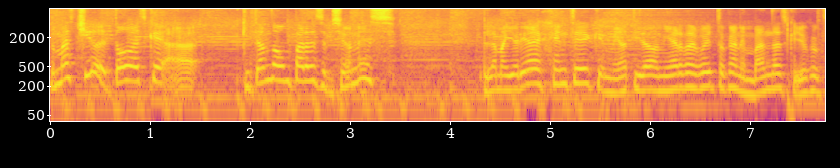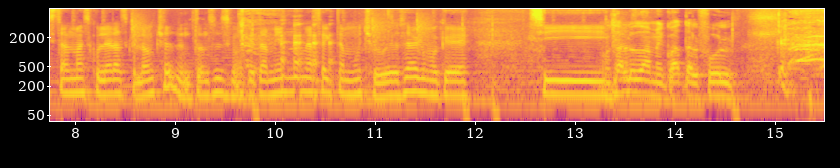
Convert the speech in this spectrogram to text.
Lo más chido de todo es que, ah, quitando un par de excepciones, la mayoría de gente que me ha tirado mierda, güey, tocan en bandas que yo creo que están más culeras que Longshot, entonces como que también no me afecta mucho, güey. O sea, como que si... Un saludo a mi cuate el full.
